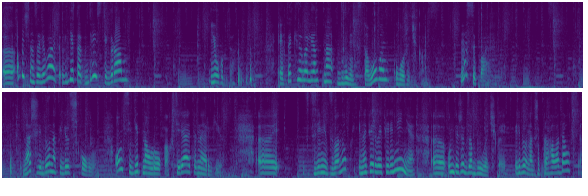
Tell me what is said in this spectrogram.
э, обычно заливает где-то 200 грамм йогурта. Это эквивалентно 2 столовым ложечкам. Насыпаем. Наш ребенок идет в школу. Он сидит на уроках, теряет энергию. э, звенит звонок, и на первой перемене э, он бежит за булочкой. Ребенок же проголодался.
